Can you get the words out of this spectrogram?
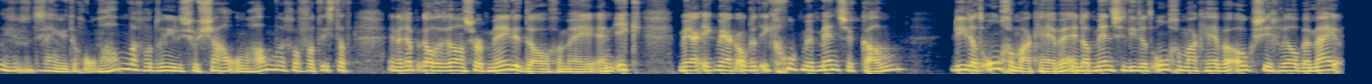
"Wat doen jullie- Zijn jullie toch onhandig? Wat doen jullie sociaal onhandig? Of wat is dat? En daar heb ik altijd wel een soort mededogen mee. En ik merk, ik merk ook dat ik goed met mensen kan die dat ongemak hebben. En dat mensen die dat ongemak hebben ook zich wel bij mij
